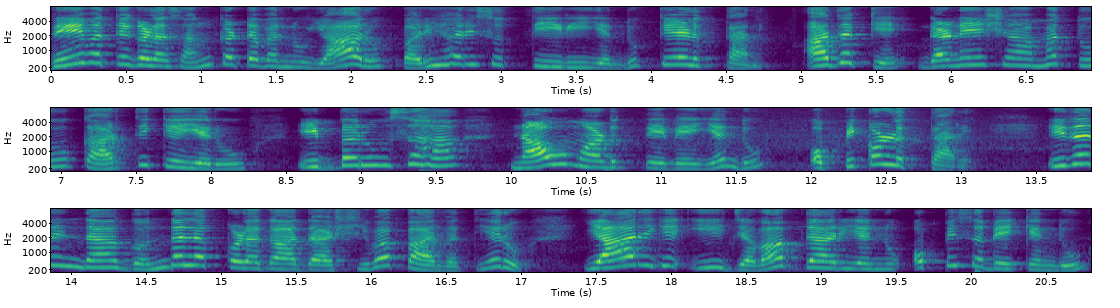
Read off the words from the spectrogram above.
ದೇವತೆಗಳ ಸಂಕಟವನ್ನು ಯಾರು ಪರಿಹರಿಸುತ್ತೀರಿ? ಎಂದು ಕೇಳುತ್ತಾನೆ. ಅದಕ್ಕೆ ಗಣೇಶ ಮತ್ತು ಕಾರ್ತಿಕೇಯರು ಇಬ್ಬರೂ ಸಹ ನಾವು ಮಾಡುತ್ತೇವೆ ಎಂದು ಒಪ್ಪಿಕೊಳ್ಳುತ್ತಾರೆ. ಇದರಿಂದ ಗೊಂದಲಕ್ಕೊಳಗಾದ ಶಿವಪಾರ್ವತಿಯರು ಯಾರಿಗೆ ಈ ಜವಾಬ್ದಾರಿಯನ್ನು ಒಪ್ಪಿಸಬೇಕೆಂದು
